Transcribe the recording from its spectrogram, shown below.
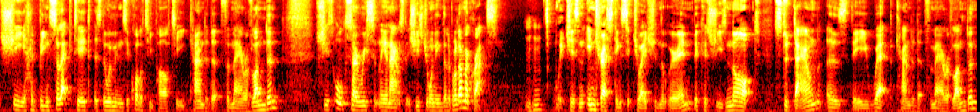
She had been selected as the Women's Equality Party candidate for Mayor of London. She's also recently announced that she's joining the Liberal Democrats which is an interesting situation that we're in because she's not stood down as the WEP candidate for Mayor of London.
